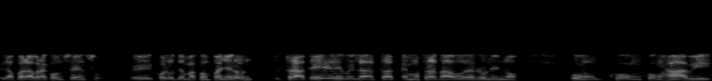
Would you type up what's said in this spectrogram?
la palabra consenso. Eh, con los demás compañeros traté, ¿verdad? Trat hemos tratado de reunirnos con, con, con Javi,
